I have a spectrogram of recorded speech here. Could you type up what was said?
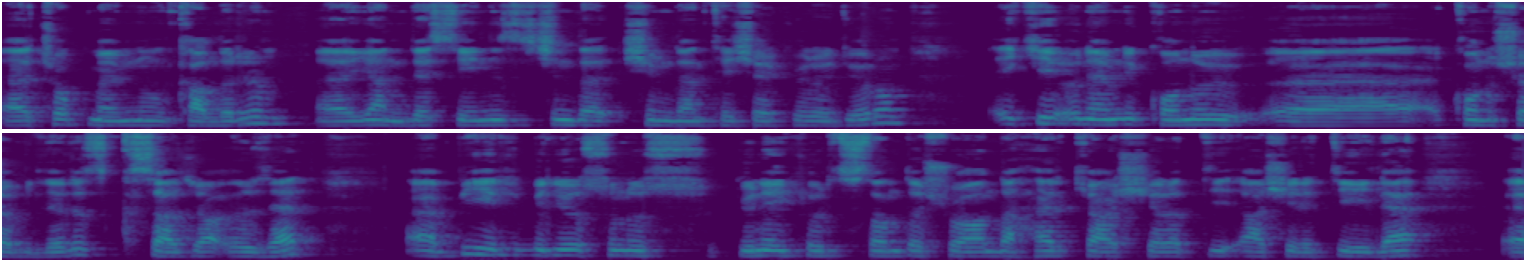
e, çok memnun kalırım. E, yani desteğiniz için de şimdiden teşekkür ediyorum. İki önemli konu e, konuşabiliriz. Kısaca özet. Bir biliyorsunuz Güney Kürdistan'da şu anda Herki aşireti, aşiretiyle e,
